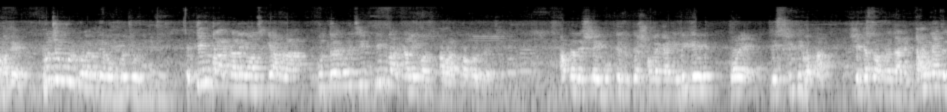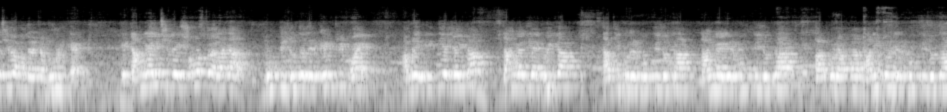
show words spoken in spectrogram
আমাদের প্রচুর গোলাগুলি এবং প্রচুর তিনবার কালীগঞ্জকে আমরা উদ্ধার করেছি? তিনবার কালীগঞ্জ আবার দখল হয়েছে। আপনাদের সেই মুক্তিযুদ্ধের সময়কার ইমিডিয়েট পরে যে স্মৃতি কথা সেটা তো আপনারা জানেন, ডাঙ্গাতে ছিল আমাদের একটা মূল ক্যাম্প এই ডাঙ্গাই ছিল এই সমস্ত এলাকার মুক্তিযোদ্ধাদের এন্ট্রি পয়েন্ট আমরা এদিক দিয়ে যাইতাম, ডাঙ্গা দিয়ে ঢুইকা গাজীপুরের মুক্তিযোদ্ধা, টাঙ্গাইলের মুক্তিযোদ্ধা, তারপরে আপনার মানিকগঞ্জের মুক্তিযোদ্ধা,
